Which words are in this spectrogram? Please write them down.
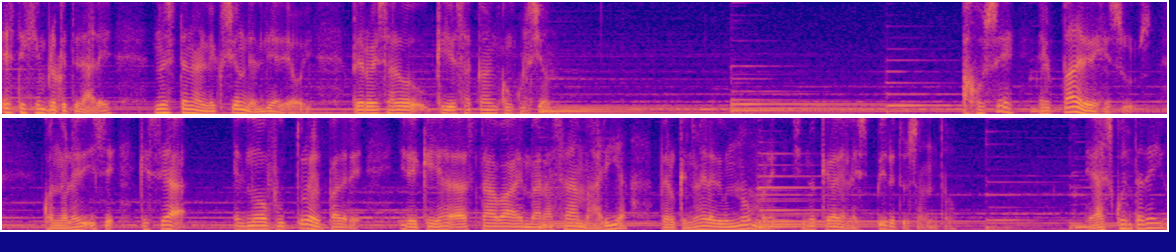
este ejemplo que te daré no está en la lección del día de hoy, pero es algo que yo sacado en conclusión. a José, el padre de Jesús, cuando le dice que sea el nuevo futuro del Padre y de que ya estaba embarazada María, pero que no era de un hombre, sino que era del Espíritu Santo. ¿Te das cuenta de ello?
